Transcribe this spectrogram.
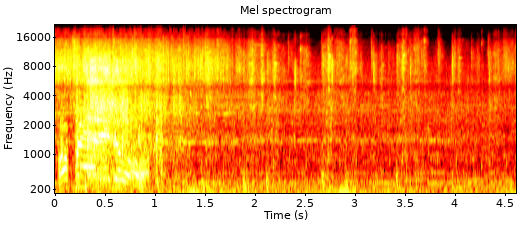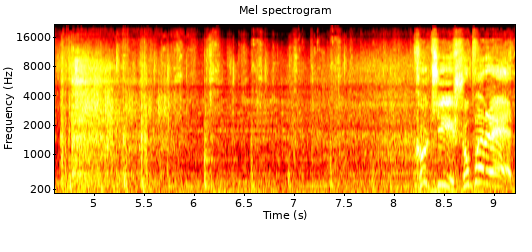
Попереду! Хочеш, уперед!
